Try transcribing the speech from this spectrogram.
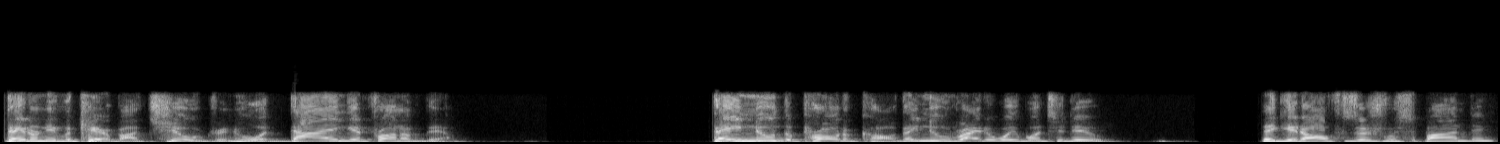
They don't even care about children who are dying in front of them. They knew the protocol. They knew right away what to do. They get officers responding.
